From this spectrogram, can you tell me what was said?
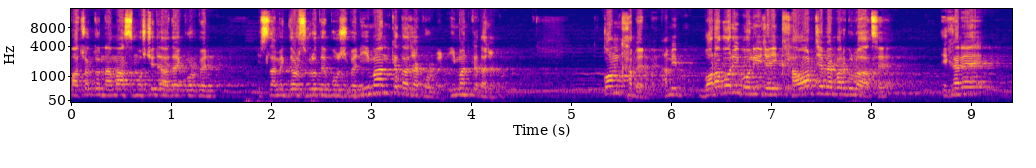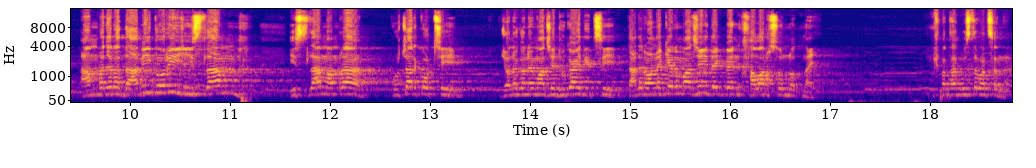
পাঁচক্ত নামাজ মসজিদে আদায় করবেন, ইসলামিক দর্শগুলোতে বসবেন ইমানকে তাজা করবেন ইমানকে তাজা করবেন। কম খাবেন। আমি বরাবরই বলি যে এই খাওয়ার যে ব্যাপারগুলো আছে, এখানে আমরা যারা দাবি করি যে ইসলাম ইসলাম আমরা প্রচার করছি, জনগণের মাঝে ঢুকাই দিচ্ছি, তাদের অনেকের মাঝেই দেখবেন খাওয়ার সুন্নত নাই। কথা বুঝতে পারছেন না?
